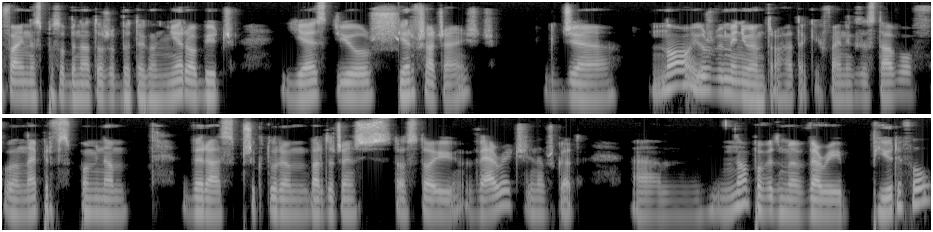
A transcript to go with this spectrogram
fajne sposoby na to, żeby tego nie robić. Jest już pierwsza część, gdzie no już wymieniłem trochę takich fajnych zestawów. Najpierw wspominam wyraz, przy którym bardzo często stoi very, czyli na przykład um, no powiedzmy very beautiful.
